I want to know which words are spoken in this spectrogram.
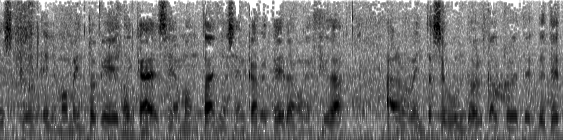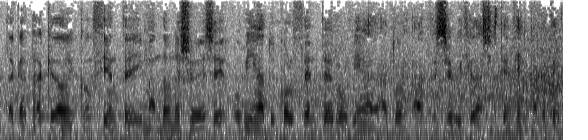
es que en el momento que te caes, sea en montaña, sea en carretera o en ciudad, a los 90 segundos el cálculo detecta que te has quedado inconsciente y manda un SOS o bien a tu call center o bien a, tu, servicio de asistencia en carretera.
